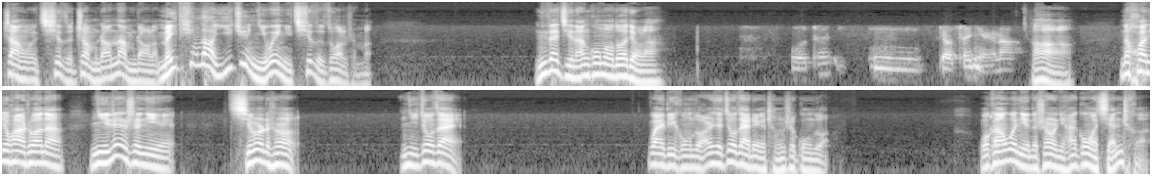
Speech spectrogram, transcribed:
丈夫妻子这么着那么着了，没听到一句你为你妻子做了什么。你在济南工作多久了我在嗯两三年了。啊？那换句话说呢，你认识你媳妇儿的时候，你就在外地工作，而且就在这个城市工作。我刚问你的时候，你还跟我闲扯，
